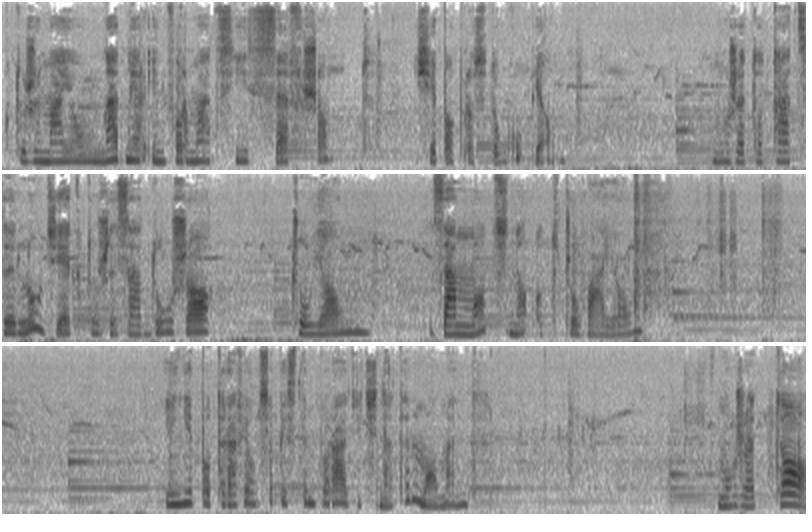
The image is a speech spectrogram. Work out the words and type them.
którzy mają nadmiar informacji zewsząd i się po prostu gubią. Może to tacy ludzie, którzy za dużo czują, za mocno odczuwają i nie potrafią sobie z tym poradzić na ten moment. Może to,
